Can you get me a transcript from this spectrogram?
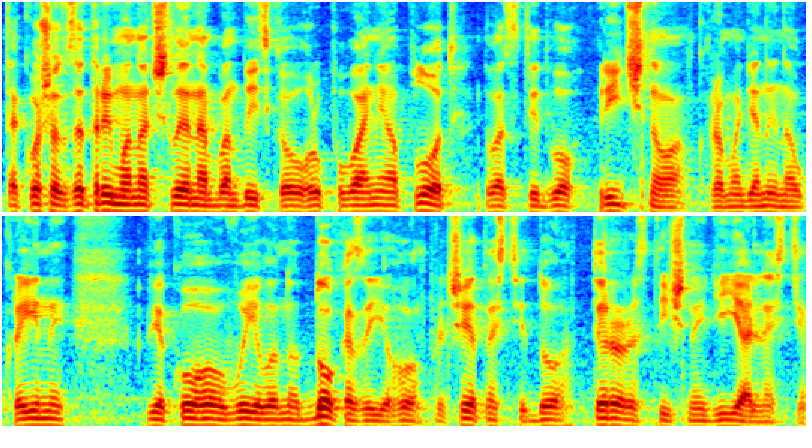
Також затримано члена бандитського угрупування «Оплот» 22-річного громадянина України, в якого виявлено докази його причетності до терористичної діяльності.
